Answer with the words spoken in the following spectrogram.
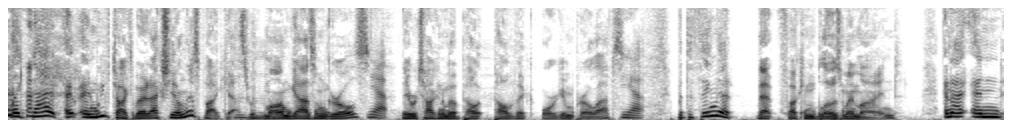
Like that. and- we've talked about it actually on this podcast with Momgasm Girls. Yeah. They were talking about pel- pelvic organ prolapse. Yeah. But the thing that, that fucking blows my mind, and I, and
